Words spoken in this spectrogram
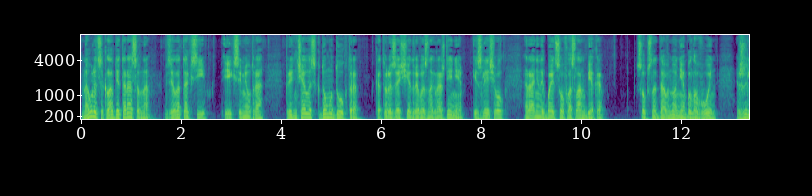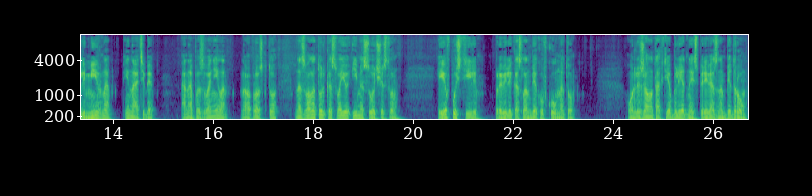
На улице Клавдия Тарасовна взяла такси и к семи утра примчалась к дому доктора, который за щедрое вознаграждение излечивал раненых бойцов Асланбека. Собственно, давно не было войн, жили мирно, и на тебе. Она позвонила, на вопрос «кто?» назвала только свое имя с отчеством. Ее впустили, провели к Асланбеку в комнату. Он лежал на такте, бледный, с перевязанным бедром.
